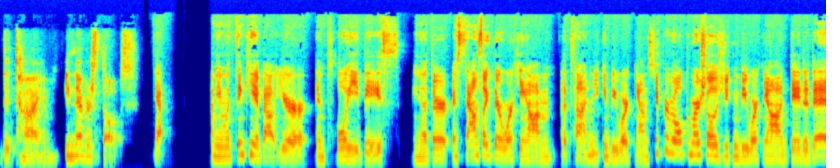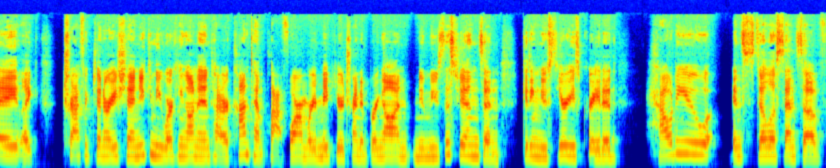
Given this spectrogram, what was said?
the time it never stops Yeah. I mean, when thinking about your employee base, you know, there it sounds like they're working on a ton. You can be working on Super Bowl commercials, you can be working on day to day like traffic generation, you can be working on an entire content platform where maybe you're trying to bring on new musicians and getting new series created. How do you instill a sense of,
